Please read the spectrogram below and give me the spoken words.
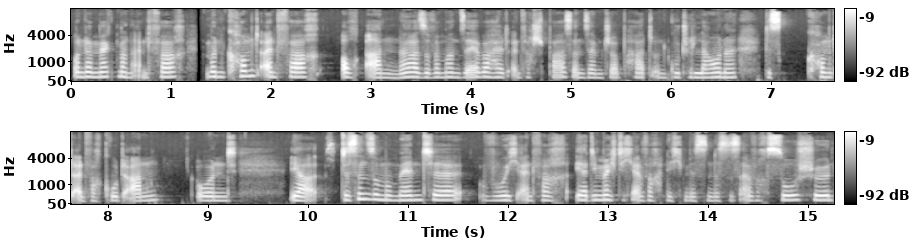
Und da merkt man einfach, man kommt einfach auch an. Ne? Also wenn man selber halt einfach Spaß an seinem Job hat und gute Laune, das kommt einfach gut an. Und ja, das sind so Momente, wo ich einfach, ja, die möchte ich einfach nicht missen. Das ist einfach so schön.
